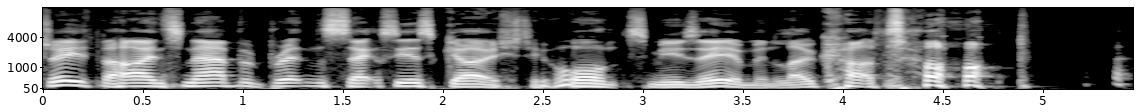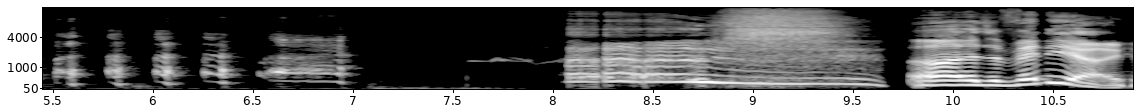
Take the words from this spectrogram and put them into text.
Truth behind snap of Britain's sexiest ghost who haunts museum in cut top. oh, there's a video.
